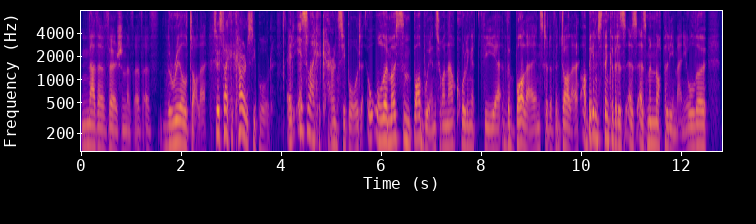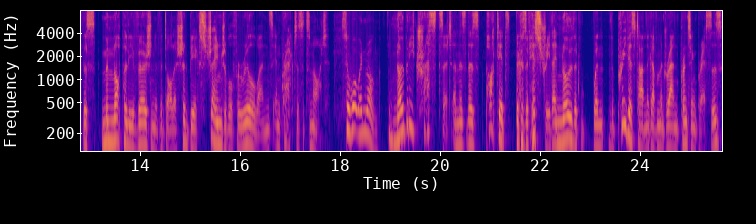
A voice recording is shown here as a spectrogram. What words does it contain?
another version of, of, of the real dollar. So it's like a currency board. It is like a currency board, although most Zimbabweans, who are now calling it the uh, the bollar instead of the dollar, are beginning to think of it as, as, as, monopoly money. Although this monopoly version of the dollar should be exchangeable for real ones, in practice it's not. So what went wrong? Nobody trusts it, and there's there's partly it's because of history. They know that when the previous time the government ran printing presses,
